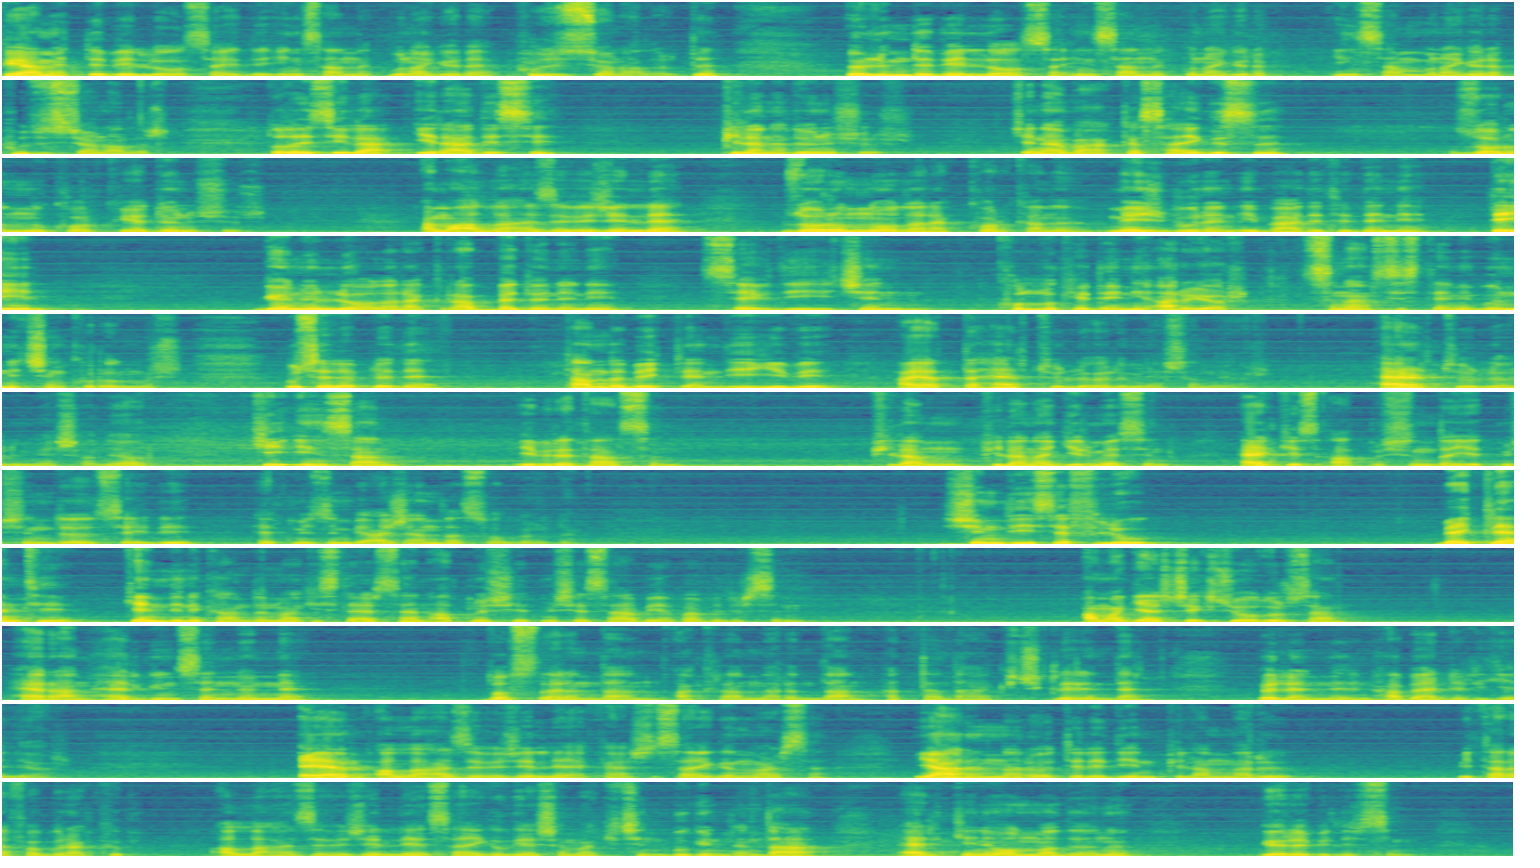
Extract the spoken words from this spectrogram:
Kıyamet de belli olsaydı insanlık buna göre pozisyon alırdı. Ölüm de belli olsa insanlık buna göre insan buna göre pozisyon alır. Dolayısıyla iradesi plana dönüşür. Cenab-ı Hakk'a saygısı zorunlu korkuya dönüşür. Ama Allah Azze ve Celle zorunlu olarak korkanı, mecburen ibadet edeni değil, gönüllü olarak Rabbe döneni, sevdiği için kulluk edeni arıyor. Sınav sistemi bunun için kurulmuş. Bu sebeple de tam da beklendiği gibi hayatta her türlü ölüm yaşanıyor. Her türlü ölüm yaşanıyor ki insan ibret alsın, plan, plana girmesin. Herkes 60'ında 70'inde ölseydi hepimizin bir ajandası olurdu. Şimdi ise flu. Beklenti kendini kandırmak istersen 60-70 hesabı yapabilirsin. Ama gerçekçi olursan her an her gün senin önüne dostlarından, akranlarından hatta daha küçüklerinden ölenlerin haberleri geliyor. Eğer Allah Azze ve Celle'ye karşı saygın varsa yarınları ötelediğin planları bir tarafa bırakıp Allah Azze ve Celle'ye saygılı yaşamak için bugünden daha erkeni olmadığını görebilirsin.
